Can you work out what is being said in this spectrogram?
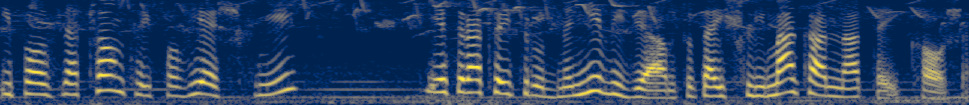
i po znaczącej powierzchni jest raczej trudne. Nie widziałam tutaj ślimaka na tej korze.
